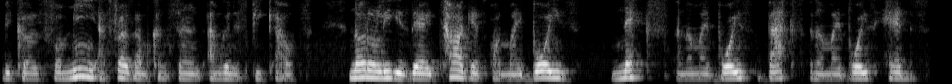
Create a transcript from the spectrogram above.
Because for me as far as i'm concerned i'm going to speak out not only is there a target on my boys necks and on my boys' backs and on my boys' heads.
